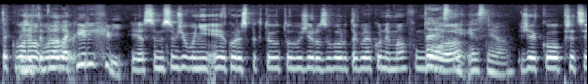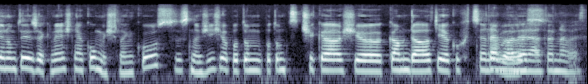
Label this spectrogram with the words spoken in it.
tak Ono, že to bylo takový rychlý. Já si myslím, že oni i jako respektují toho, že rozhovor takhle jako nemá To fungovat. jasně, jasně no. Že jako přeci jenom ty řekneš nějakou myšlenku, se snažíš a potom, potom čekáš, eh, kam dál tě jako chce Ten navést. moderátor navést.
